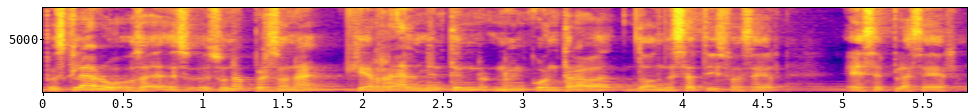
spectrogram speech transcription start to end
pues claro, o sea, es, una persona que realmente no, encontraba dónde satisfacer ese placer,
